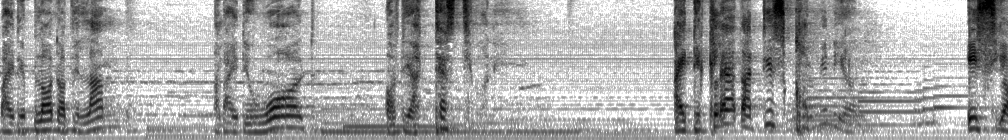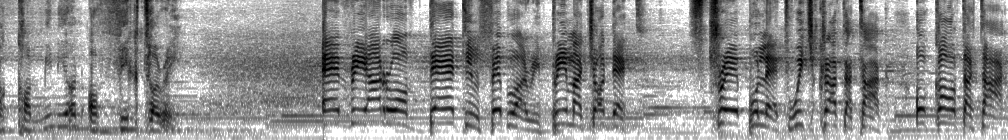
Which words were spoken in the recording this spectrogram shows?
by the blood of the Lamb and by the word of their testimony. I declare that this communion is your communion of victory. Every arrow of death in February, premature death, stray bullet, witchcraft attack, occult attack,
